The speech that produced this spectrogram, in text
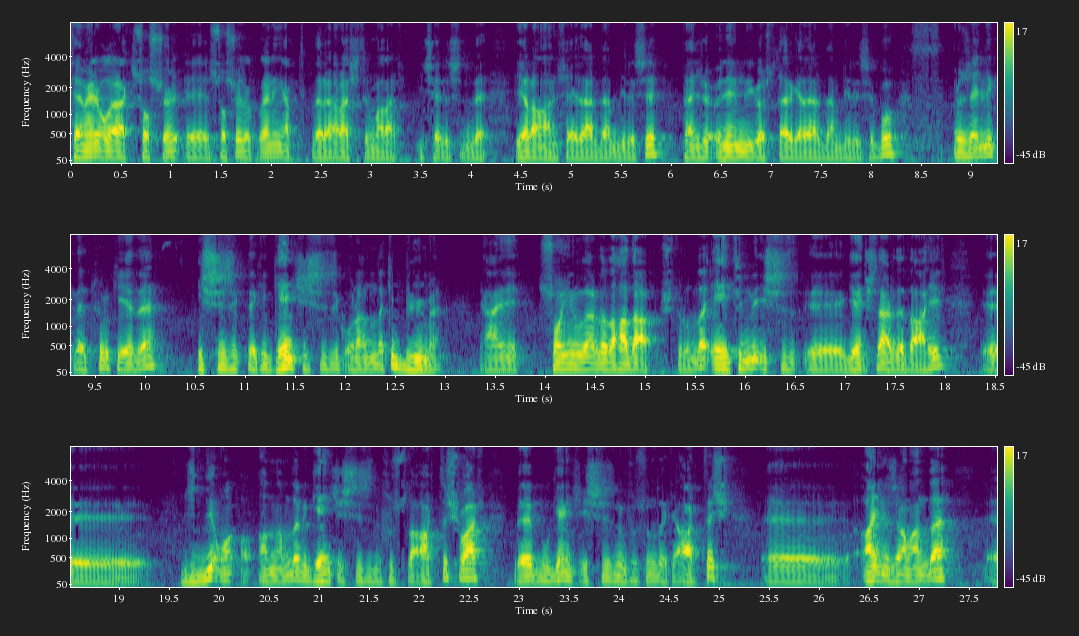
temel olarak sosyo, e, sosyologların yaptıkları araştırmalar içerisinde yer alan şeylerden birisi. Bence önemli göstergelerden birisi bu. Özellikle Türkiye'de işsizlikteki genç işsizlik oranındaki büyüme. Yani son yıllarda daha da artmış durumda. Eğitimli işsiz e, gençler de dahil e, ciddi o- anlamda bir genç işsiz nüfusta artış var ve bu genç işsiz nüfusundaki artış e, aynı zamanda e,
